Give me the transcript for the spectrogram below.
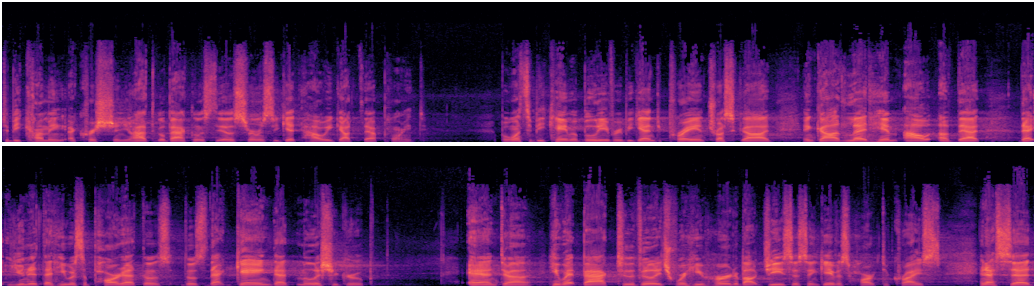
to becoming a Christian. You'll have to go back and listen to the other sermons to get how he got to that point. But once he became a believer, he began to pray and trust God, and God led him out of that, that unit that he was a part of, those, those, that gang, that militia group. And uh, he went back to the village where he heard about Jesus and gave his heart to Christ. And I said,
